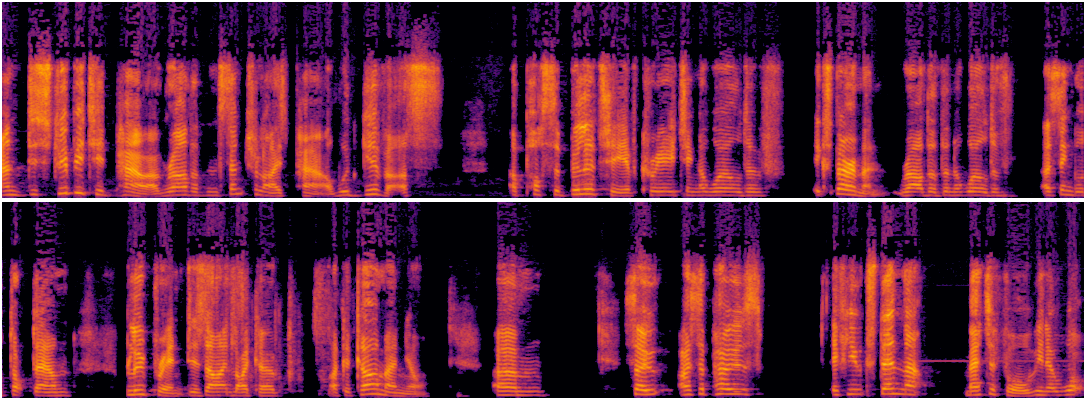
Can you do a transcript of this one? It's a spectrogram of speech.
and distributed power rather than centralized power would give us a possibility of creating a world of experiment rather than a world of a single top-down blueprint designed like a like a car manual. Um, so I suppose if you extend that metaphor, you know what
